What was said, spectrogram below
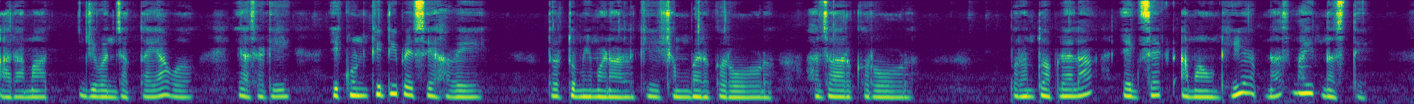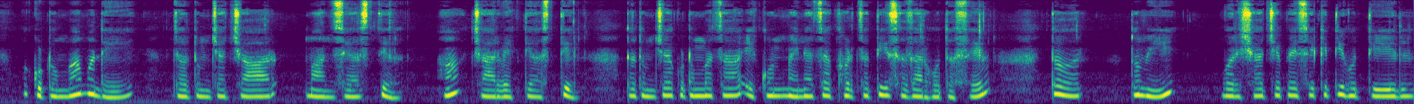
आरामात जीवन जगता यावं? यासाठी एकूण किती पैसे हवे? तर तुम्ही म्हणाल की शंभर करोड हजार करोड. परंतु आपल्याला एक्झॅक्ट अमाऊंट ही आपणास माहीत नसते. व कुटुंबामध्ये जर तुमच्या चार माणसे असतील हां चार व्यक्ती असतील तर तुमच्या कुटुंबाचा एकूण महिन्याचा खर्च तीस हजार होत असेल तर तुम्ही वर्षाचे पैसे किती होतील?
